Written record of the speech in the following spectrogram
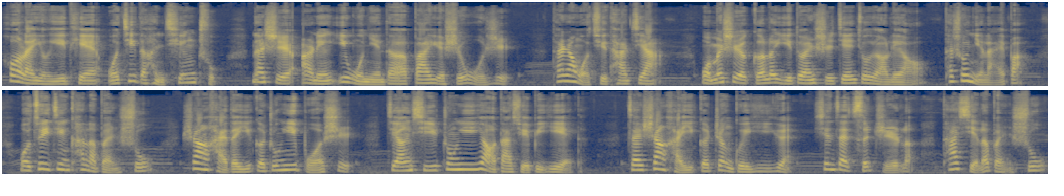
后来有一天，我记得很清楚，那是二零一五年的八月十五日，他让我去他家，我们是隔了一段时间就要聊。他说：“你来吧，我最近看了本书，上海的一个中医博士，江西中医药大学毕业的，在上海一个正规医院，现在辞职了。他写了本书，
